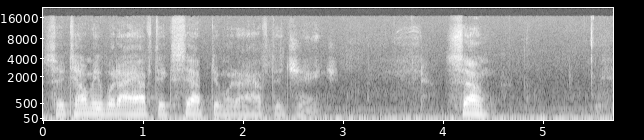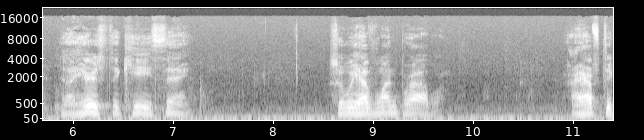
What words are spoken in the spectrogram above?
So tell me what I have to accept and what I have to change. So, now here's the key thing. So we have one problem. I have to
